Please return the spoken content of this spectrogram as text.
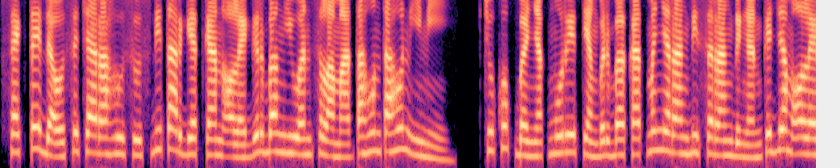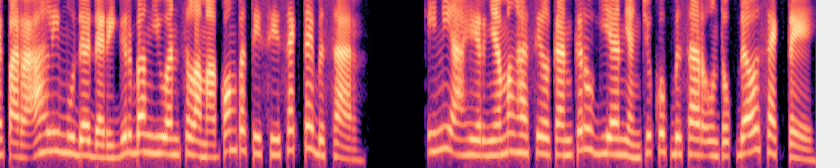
Sekte Dao secara khusus ditargetkan oleh gerbang Yuan selama tahun-tahun ini. Cukup banyak murid yang berbakat menyerang diserang dengan kejam oleh para ahli muda dari gerbang Yuan selama kompetisi sekte besar. Ini akhirnya menghasilkan kerugian yang cukup besar untuk Dao Sekte.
